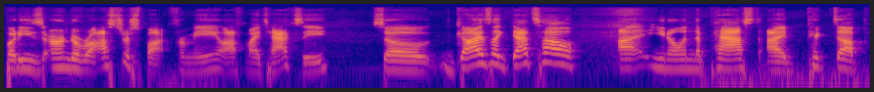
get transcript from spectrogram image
but he's earned a roster spot for me off my taxi. So guys like that's how I, you know, in the past I picked up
